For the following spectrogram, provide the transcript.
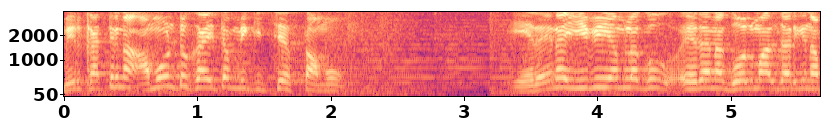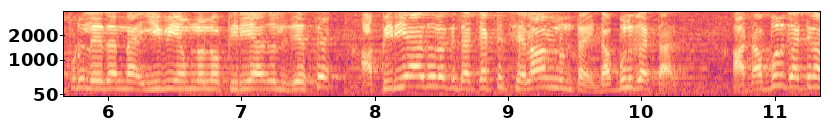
మీరు కట్టిన అమౌంట్కు అయితే మీకు ఇచ్చేస్తాము. ఏదైనా ఈవీఎంలకు ఏదైనా గోల్మాల్ జరిగినప్పుడు లేదన్నా ఈవీఎంలలో ఫిర్యాదులు చేస్తే ఆ ఫిర్యాదులకు తగ్గట్టు చలాన్లు ఉంటాయి డబ్బులు కట్టాలి. ఆ డబ్బులు కట్టిన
